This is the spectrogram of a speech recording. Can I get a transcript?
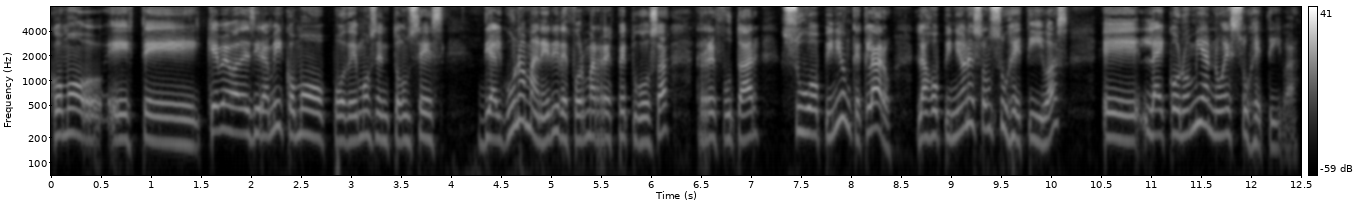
cómo, este, qué me va a decir a mí, cómo podemos entonces de alguna manera y de forma respetuosa refutar su opinión, que claro, las opiniones son subjetivas, eh, la economía no es subjetiva.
